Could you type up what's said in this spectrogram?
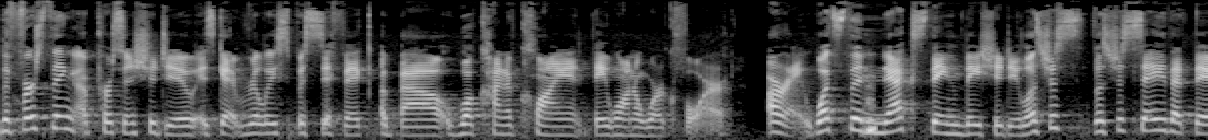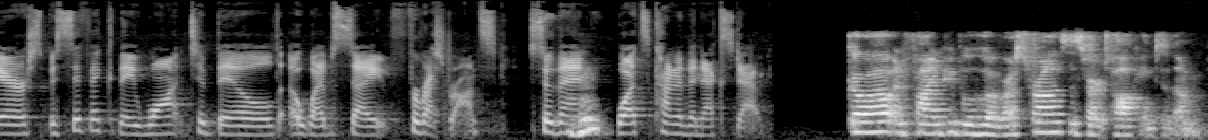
the first thing a person should do is get really specific about what kind of client they want to work for. All right, what's the next thing they should do? Let's just let's just say that they're specific they want to build a website for restaurants. So then mm-hmm. what's kind of the next step? Go out and find people who have restaurants and start talking to them.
